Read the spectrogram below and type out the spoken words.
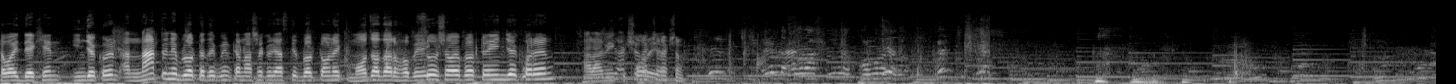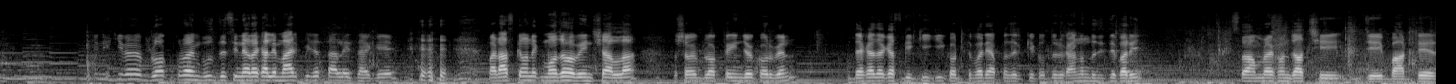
সবাই দেখেন এনজয় করেন। আর না টেনে ব্লগটা দেখবেন কারণ আশা করি আজকের ব্লগটা অনেক মজাদার হবে। তো সবাই ব্লগটা এনজয় করেন। আর আমি কীভাবে ব্লগ করে আমি বুঝতেছি না খালি মারপিটের তালেই থাকে। বাট আজকে অনেক মজা হবে ইনশাল্লাহ তো সবাই ব্লগটা এনজয় করবেন। দেখা যাক আজকে কি কি করতে পারি, আপনাদেরকে কতটুকু আনন্দ দিতে পারি। তো আমরা এখন যাচ্ছি যে বার্থডের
